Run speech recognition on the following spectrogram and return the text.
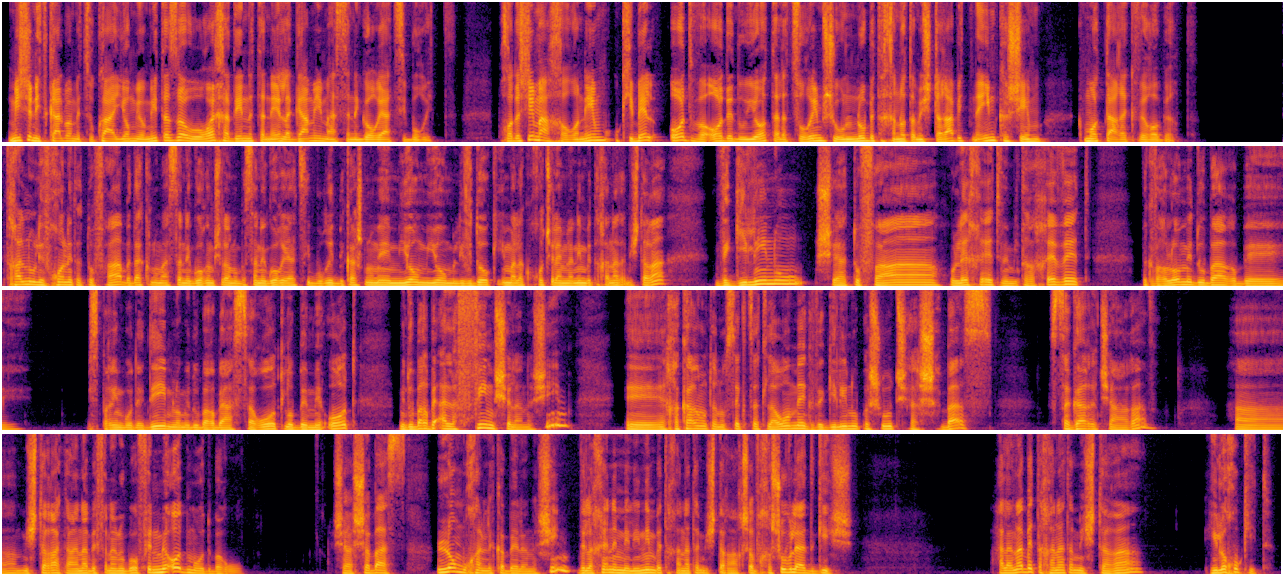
מי שנתקל במצוקה היומיומית הזו הוא עורך הדין נתנאל אגמי מהסנגוריה הציבורית. בחודשים האחרונים הוא קיבל עוד ועוד עדויות על עצורים שהולנו בתחנות המשטרה בתנאים קשים, כמו טארק ורוברט. התחלנו לבחון את התופעה, בדקנו מהסנגורים שלנו בסנגוריה הציבורית, ביקשנו מהם יום-יום לבדוק אם הלקוחות שלהם לנים בתחנת המשטרה, וגילינו שהתופעה הולכת ומתרחבת, וכבר לא מדובר במספרים בודדים, לא מדובר בעשרות, לא במאות, מדובר באלפים של אנשים. אה, חקרנו את הנושא קצת לעומק וגילינו פשוט שהשב"ס סגר את שעריו. המשטרה טענה בפנינו באופן מאוד מאוד ברור שהשב"ס לא מוכן לקבל אנשים, ולכן הם מלינים בתחנת המשטרה. עכשיו, חשוב להדגיש, הלנה בתחנת המשטרה היא לא חוקית.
